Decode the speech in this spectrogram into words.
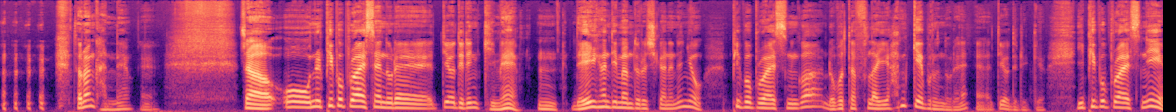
저랑 같네요. 예. 자, 오, 오늘 피보 브라이슨의 노래 띄워드린 김에, 음, 내일 현디맘대로 시간에는요, 피보 브라이슨과 로버타 플랙이 함께 부른 노래 예, 띄워드릴게요. 이 피보 브라이슨이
